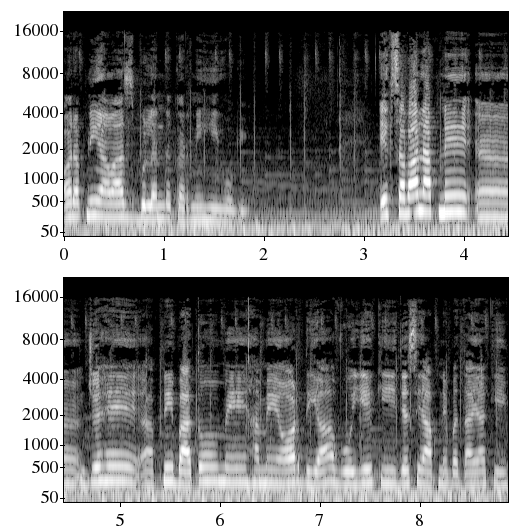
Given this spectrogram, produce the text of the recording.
और अपनी आवाज़ बुलंद करनी ही होगी। एक सवाल आपने जो है, अपनी बातों में हमें और दिया, वो ये कि जैसे आपने बताया कि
